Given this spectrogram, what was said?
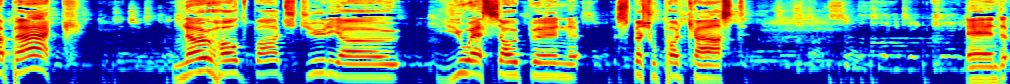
Are back. No Holds Barred Studio, US Open special podcast. And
